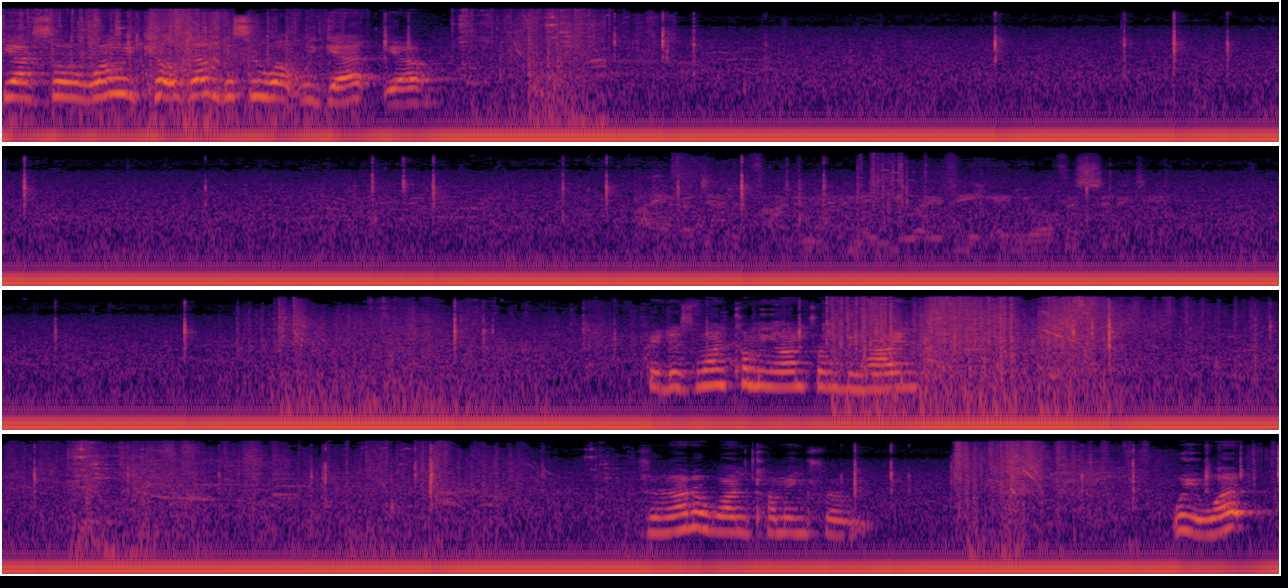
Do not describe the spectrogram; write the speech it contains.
Yeah, so when we kill them, this is what we get, yeah. Okay, there's one coming on from behind. There's another one coming from... Wait, what?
